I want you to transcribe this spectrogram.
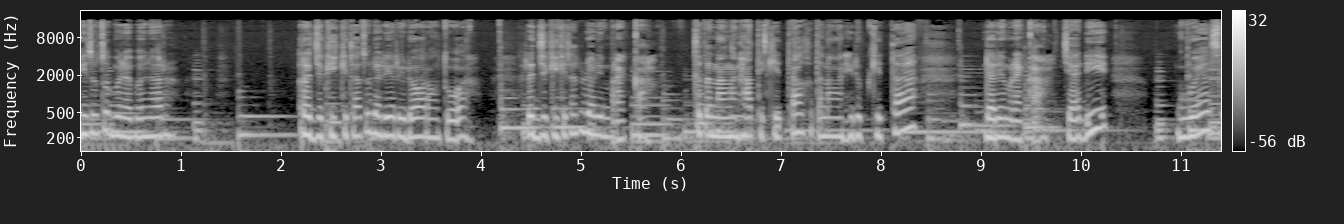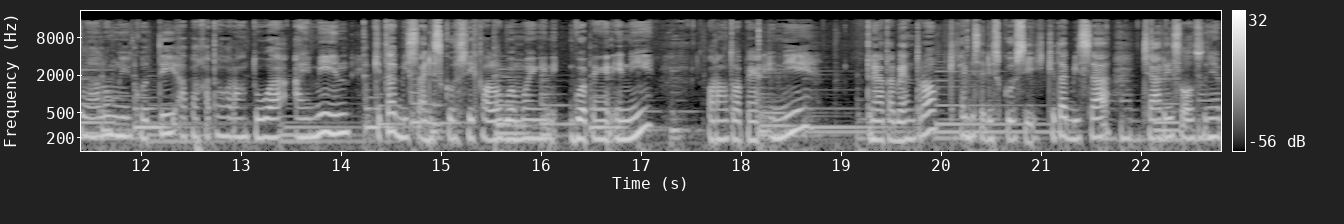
Itu tuh bener-bener rezeki kita tuh dari ridho orang tua rezeki kita tuh dari mereka ketenangan hati kita ketenangan hidup kita dari mereka. Jadi gue selalu mengikuti apa kata orang tua. I mean kita bisa diskusi kalau gue mau ini gue pengen ini orang tua pengen ini ternyata bentrok kita bisa diskusi. Kita bisa cari solusinya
